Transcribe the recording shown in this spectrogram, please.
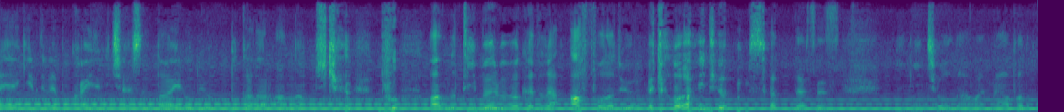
araya girdi ve bu kaydın içerisine dahil oluyor. Bu kadar anlatmışken bu anlatıyı bölmemek adına affola diyorum ve devam ediyorum müsaade ederseniz. İlginç oldu ama ne yapalım?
